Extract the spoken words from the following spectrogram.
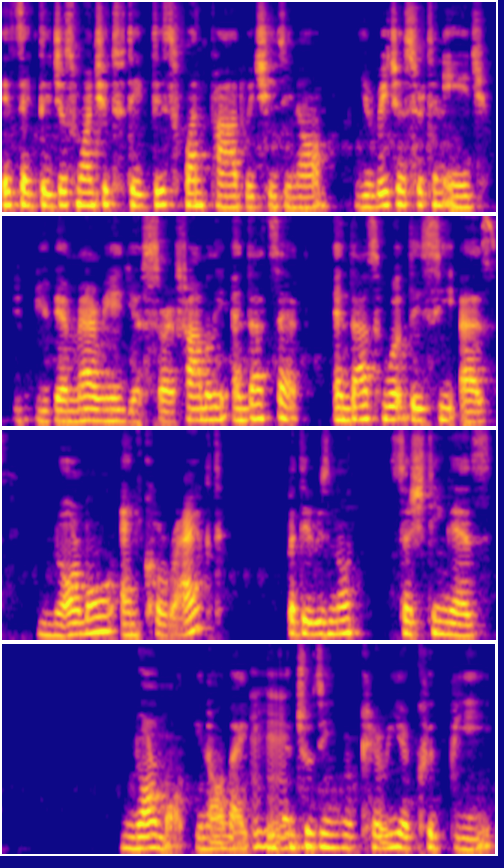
it's like they just want you to take this one path, which is, you know, you reach a certain age, you get married, you start a family, and that's it. And that's what they see as normal and correct. But there is no such thing as normal you know like mm-hmm. even choosing your career could be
